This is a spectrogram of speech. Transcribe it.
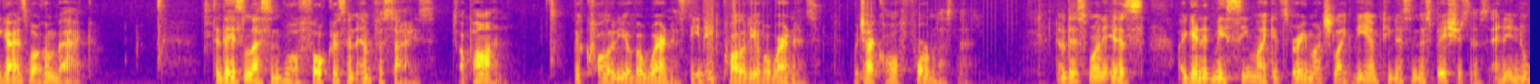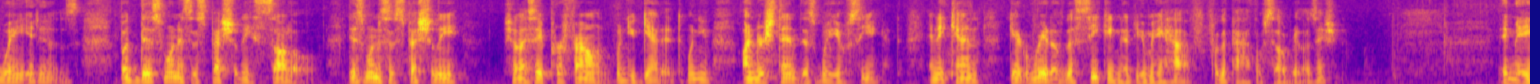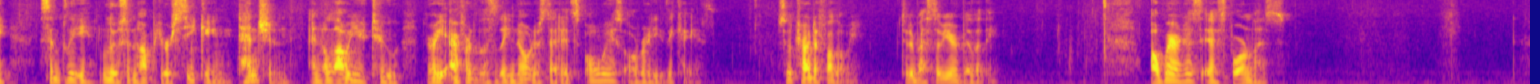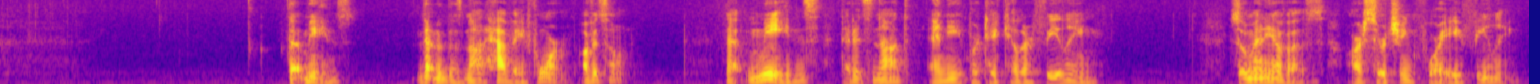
Hey guys, welcome back. Today's lesson will focus and emphasize upon the quality of awareness, the innate quality of awareness, which I call formlessness. Now this one is, again, it may seem like it's very much like the emptiness and the spaciousness, and in a way it is, but this one is especially subtle. This one is especially, shall I say, profound when you get it, when you understand this way of seeing it. And it can get rid of the seeking that you may have for the path of self-realization. It may simply loosen up your seeking tension and allow you to very effortlessly notice that it's always already the case. So try to follow me to the best of your ability. Awareness is formless. That means that it does not have a form of its own. That means that it's not any particular feeling. So many of us are searching for a feeling,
